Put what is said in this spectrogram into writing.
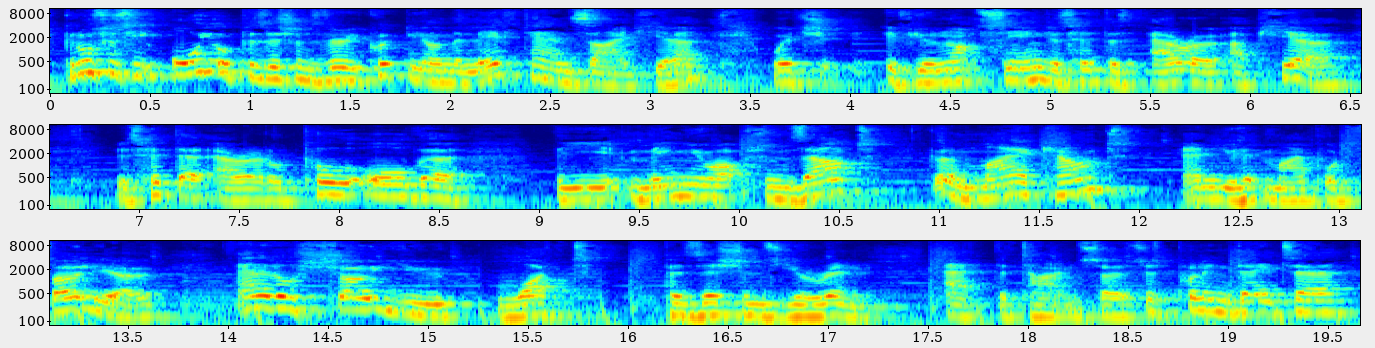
You can also see all your positions very quickly on the left-hand side here, which if you're not seeing, just hit this arrow up here. Just hit that arrow, it'll pull all the, the menu options out. Go to my account and you hit my portfolio and it'll show you what positions you're in at the time. So it's just pulling data.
